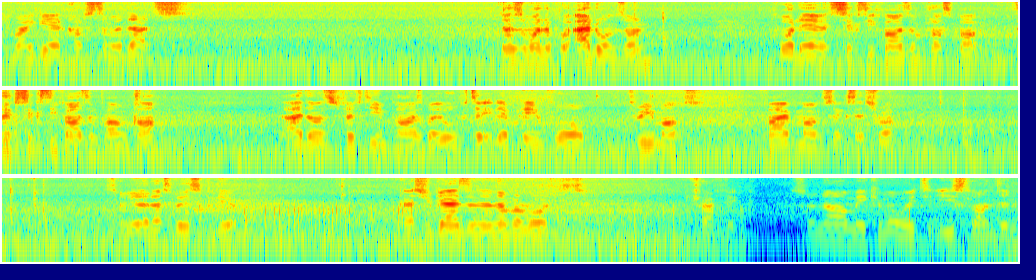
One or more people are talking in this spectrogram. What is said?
You might get a customer that's doesn't want to put add-ons on for their sixty thousand plus pound, sixty thousand pound car. The add-ons fifteen pounds, but it will protect their paying for three months, five months, etc. So yeah, that's basically it. Catch you guys in another road traffic. So now I'm making my way to East London,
